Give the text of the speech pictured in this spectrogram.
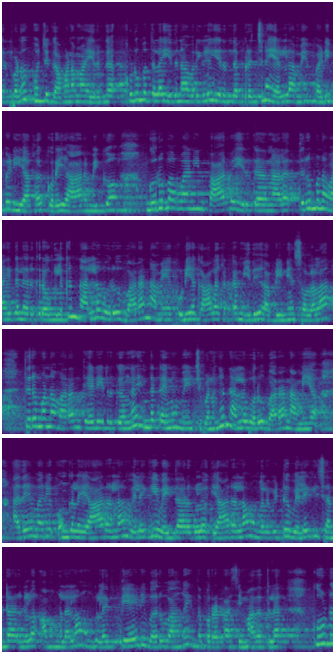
ஏற்படும். கொஞ்சம் கவனமாக இருங்க. குடும்பத்தில் இதுனா வரையிலும் இருந்த பிரச்சனை எல்லாமே படிப்படியாக குறைய ஆரம்பிக்கும். குரு பகவானின் பார்வை இருக்கிறதுனால திருமண வயதில் இருக்கிறவங்களுக்கு நல்ல ஒரு வரன் அமையக்கூடிய காலகட்டம் இது அப்படின்னே சொல்லலாம். திருமண வரன் தேடிட்டு இருக்கவங்க இந்த டைமும் முயற்சி பண்ணுங்கள் நல்ல ஒரு வரன் அமையும். அதே மாதிரி உங்களை யாரெல்லாம் விலக்கி வைத்தார்களோ யாரெல்லாம் உங்களை விட்டு விலகி சென்றார்களோ அவங்களெல்லாம் உங்களை தேடி வருவாங்க இந்த புரட்டாசி மாதத்தில். கூட்டு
